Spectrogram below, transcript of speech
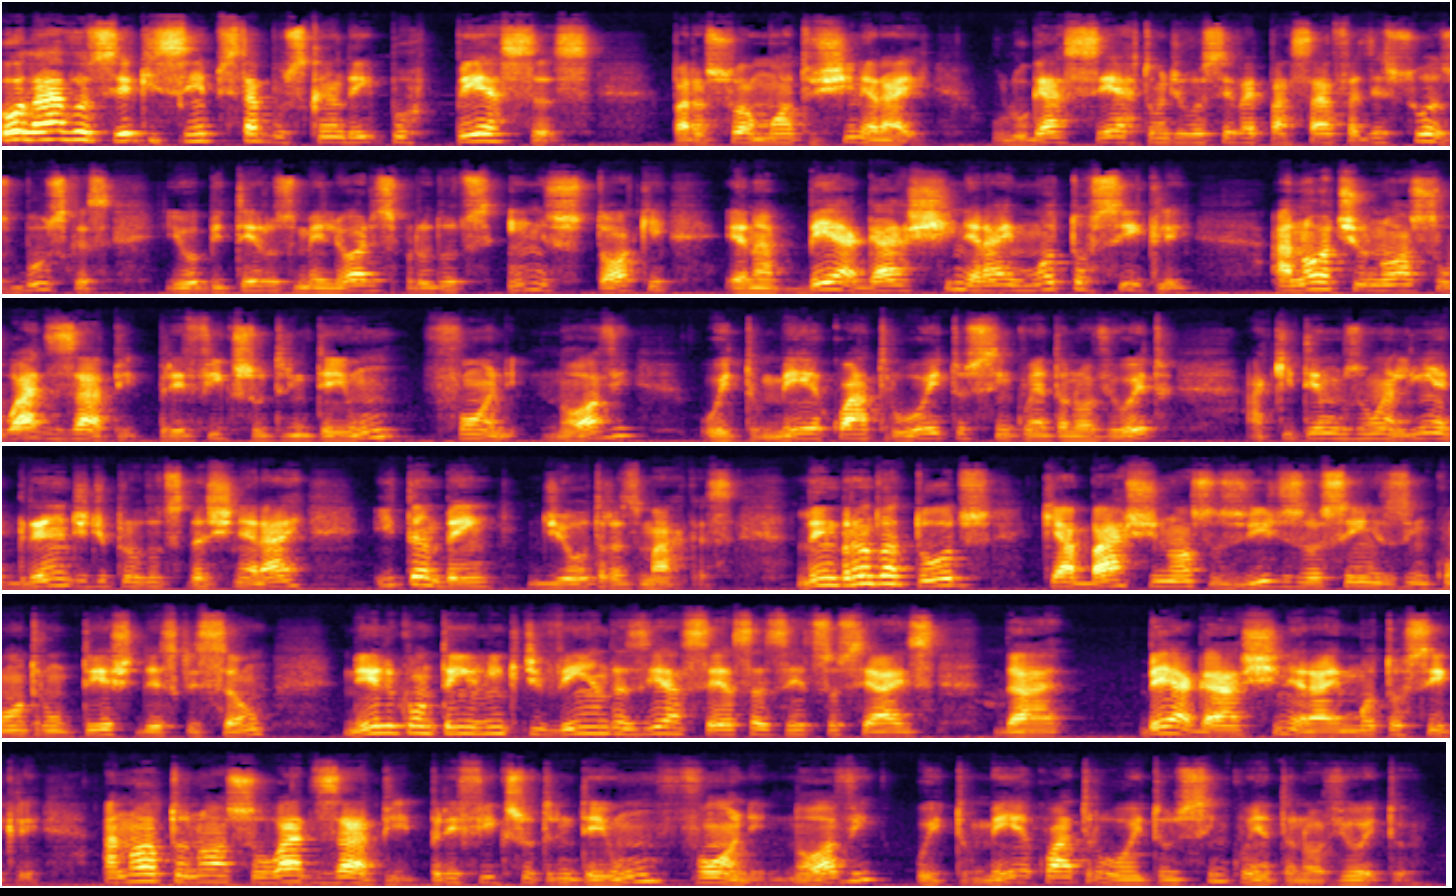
Olá, você que sempre está buscando aí por peças para sua moto Shinerai. O lugar certo onde você vai passar a fazer suas buscas e obter os melhores produtos em estoque é na BH Shinerai Motorcycle. Anote o nosso WhatsApp, prefixo 31, fone 98648 5098 Aqui temos uma linha grande de produtos da Shinerai e também de outras marcas. Lembrando a todos que abaixo de nossos vídeos vocês encontram um texto de descrição. Nele contém o link de vendas e acesso às redes sociais da BH Shinerai Motorcycle. Anota o nosso WhatsApp, prefixo 31, fone 98648 5098.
